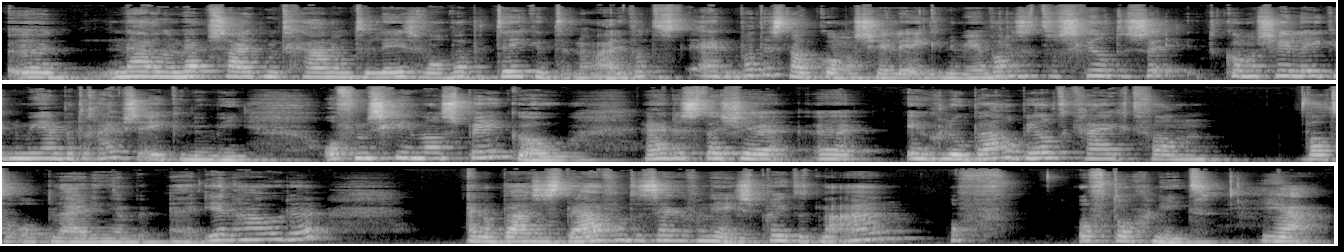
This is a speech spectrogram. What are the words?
eh, naar een website moet gaan om te lezen van wat betekent het nou eigenlijk? Wat is, wat is nou commerciële economie? En wat is het verschil tussen commerciële economie en bedrijfseconomie? Of misschien wel SPECO. Dus dat je eh, een globaal beeld krijgt van wat de opleidingen eh, inhouden. En op basis daarvan te zeggen van hé, hey, spreekt het me aan of, of toch niet? Ja,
